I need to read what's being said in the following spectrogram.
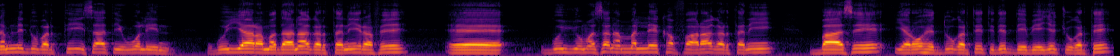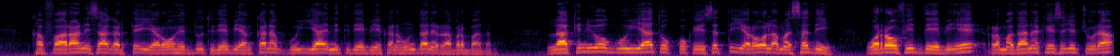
namni dubartii isaatii waliin guyyaa ramadaanaa gartanii rafee guyyuma san ammallee kaffaaraa gartanii baasee yeroo hedduu gartee itti deddeebi'e jechuu gartee kaffaaraan isaa gartee yeroo hedduu itti deebi'an kana guyyaa inni itti deebi'e kana hundaan irraa barbaadama laakiin yoo guyyaa tokko keessatti yeroo lama sadi warra ofiit deebi'ee ramadaana keessa jechuudha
